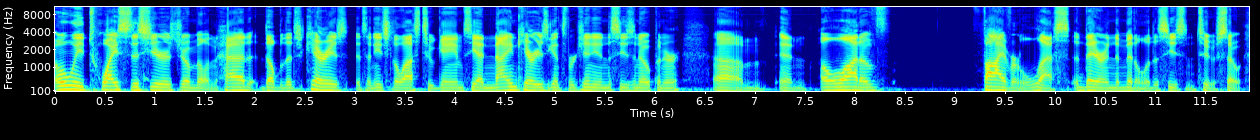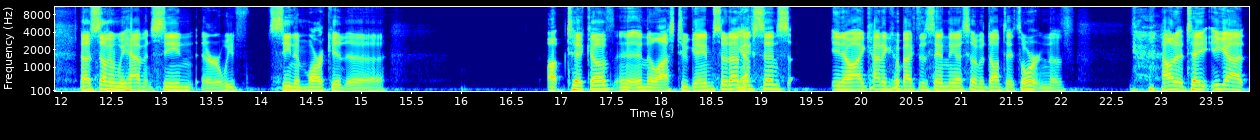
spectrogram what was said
only twice this year has Joe Milton had double digit carries. It's in each of the last two games. He had nine carries against Virginia in the season opener, um, and a lot of five or less there in the middle of the season too. So that's something we haven't seen, or we've seen a market uh, uptick of in, in, the last two games. So that yep. makes sense. You know, I kind of go back to the same thing I said with Dont'e Thornton of how did it take? You got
